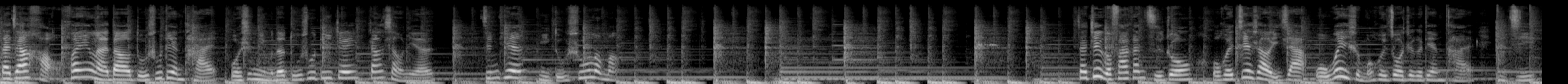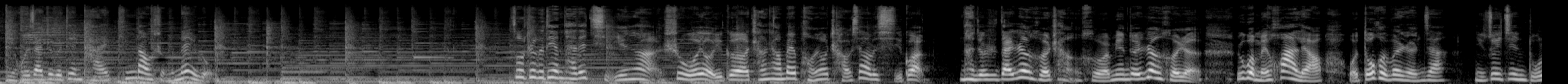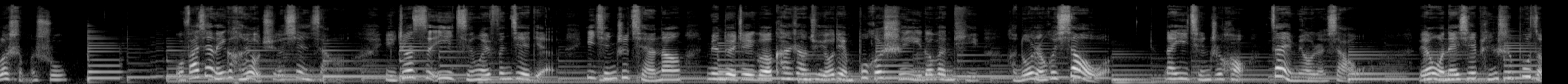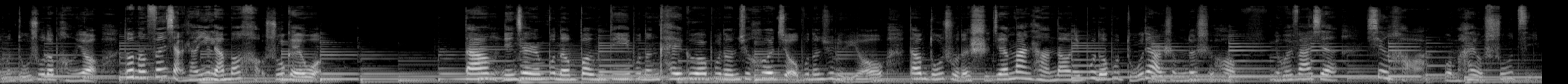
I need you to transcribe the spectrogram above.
大家好，欢迎来到读书电台，我是你们的读书 DJ 张小年。今天你读书了吗？在这个发刊词中，我会介绍一下我为什么会做这个电台，以及你会在这个电台听到什么内容。做这个电台的起因啊，是我有一个常常被朋友嘲笑的习惯，那就是在任何场合面对任何人，如果没话聊，我都会问人家你最近读了什么书。我发现了一个很有趣的现象啊，以这次疫情为分界点，疫情之前呢，面对这个看上去有点不合时宜的问题，很多人会笑我；那疫情之后，再也没有人笑我，连我那些平时不怎么读书的朋友，都能分享上一两本好书给我。当年轻人不能蹦迪，不能 K 歌，不能去喝酒，不能去旅游，当独处的时间漫长到你不得不读点什么的时候，你会发现，幸好啊，我们还有书籍。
